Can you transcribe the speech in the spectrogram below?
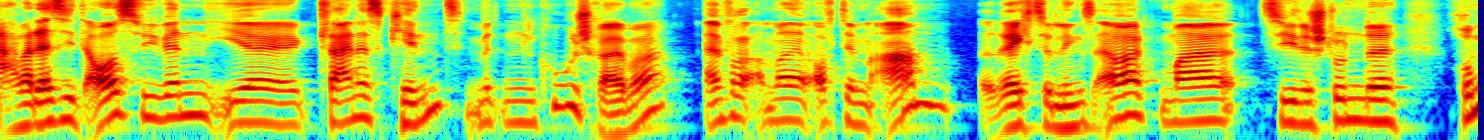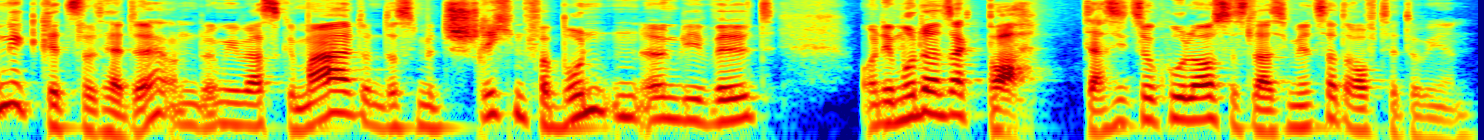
aber das sieht aus, wie wenn ihr kleines Kind mit einem Kugelschreiber einfach einmal auf dem Arm rechts und links einfach mal sie eine Stunde rumgekritzelt hätte und irgendwie was gemalt und das mit Strichen verbunden, irgendwie wild. Und die Mutter sagt: Boah, das sieht so cool aus, das lasse ich mir jetzt da drauf tätowieren.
